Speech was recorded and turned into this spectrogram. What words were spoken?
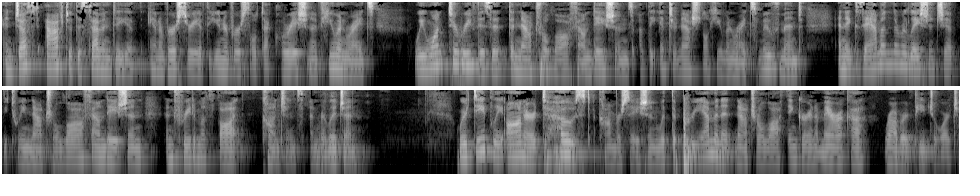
and just after the 70th anniversary of the Universal Declaration of Human Rights, we want to revisit the natural law foundations of the international human rights movement and examine the relationship between natural law foundation and freedom of thought, conscience, and religion. We're deeply honored to host a conversation with the preeminent natural law thinker in America, Robert P. George.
